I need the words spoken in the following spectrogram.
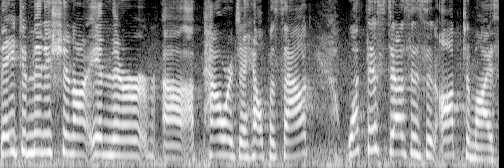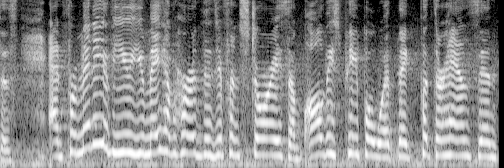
they diminish in, our, in their uh, power to help us out. What this does is it optimizes. And for many of you, you may have heard the different stories of all these people with, they put their hands in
